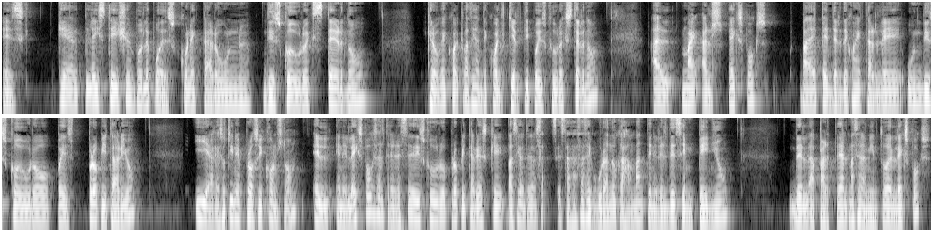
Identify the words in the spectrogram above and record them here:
es que al PlayStation vos le puedes conectar un disco duro externo, creo que cual, básicamente cualquier tipo de disco duro externo. Al, al Xbox va a depender de conectarle un disco duro pues propietario Y eso tiene pros y cons, ¿no? El, en el Xbox, al tener este disco duro propietario, es que básicamente estás asegurando que vas a mantener el desempeño de la parte de almacenamiento del Xbox,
